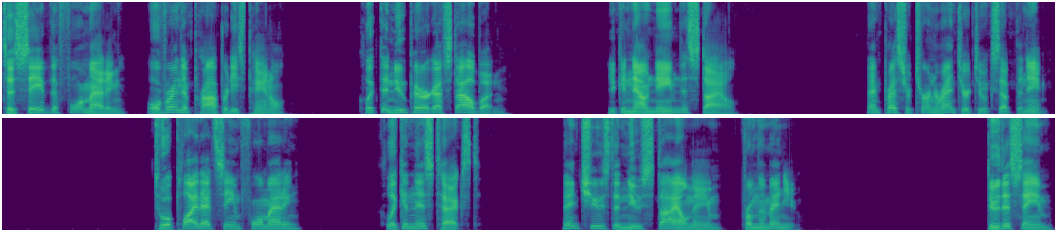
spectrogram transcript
To save the formatting, over in the Properties panel, click the New Paragraph Style button. You can now name the style, then press Return or Enter to accept the name. To apply that same formatting, click in this text, then choose the new style name from the menu. Do the same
